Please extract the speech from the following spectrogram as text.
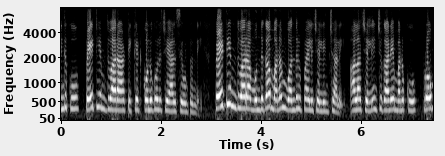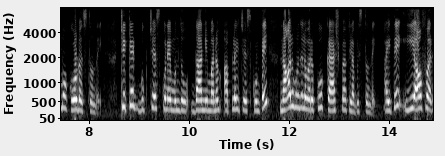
ఇందుకు పేటీఎం ద్వారా టికెట్ కొనుగోలు చేయాల్సి ఉంటుంది. పేటీఎం ద్వారా ముందుగా మనం వంద రూపాయలు చెల్లించాలి. అలా చెల్లించగానే మనకు ప్రోమో కోడ్ వస్తుంది. టికెట్ బుక్ చేసుకునే ముందు దాన్ని మనం అప్లై చేసుకుంటే నాలుగు వందల వరకు క్యాష్ బ్యాక్ లభిస్తుంది. అయితే ఈ ఆఫర్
